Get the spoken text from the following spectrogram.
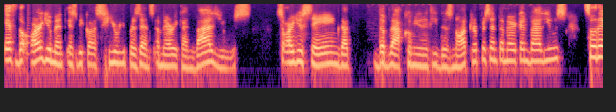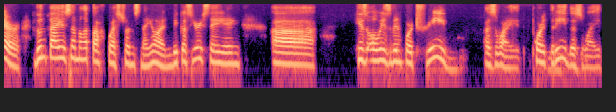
If the argument is because he represents American values, so are you saying that the black community does not represent American values? So there, dun tayo sa mga tough questions na yon because you're saying uh, he's always been portrayed as white, portrayed as white.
